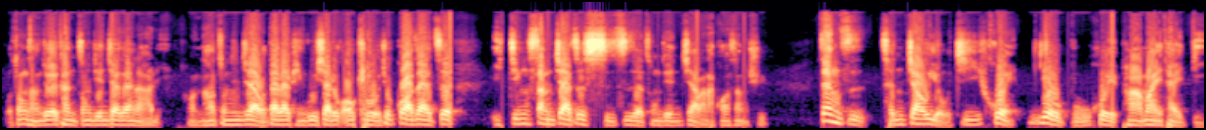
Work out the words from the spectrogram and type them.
我通常就会看中间价在哪里，好，然后中间价我大概评估一下，如果 OK，我就挂在这已经上架这十只的中间价，把它挂上去，这样子成交有机会，又不会怕卖太低，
